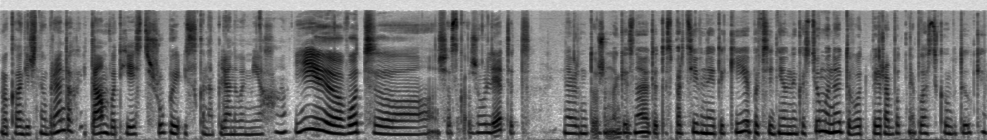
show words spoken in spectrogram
в экологичных брендах, и там вот есть шубы из конопляного меха. И вот, сейчас э, скажу, летет наверное, тоже многие знают, это спортивные такие повседневные костюмы, но это вот переработанные пластиковые бутылки.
